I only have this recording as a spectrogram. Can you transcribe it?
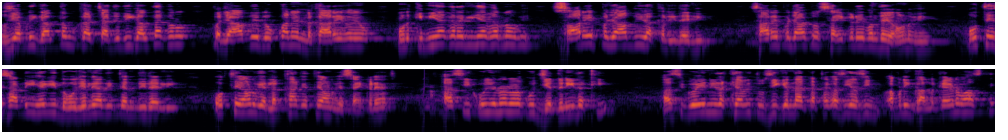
ਤੁਸੀਂ ਆਪਣੀ ਗੱਲ ਤਾਂ ਚੱਜ ਦੀ ਗੱਲ ਤਾਂ ਕਰੋ। ਪੰਜਾਬ ਦੇ ਲੋਕਾਂ ਨੇ ਨਕਾਰੇ ਹੋਏ ਹੋ। ਹੁਣ ਕਿੰਨੀਆਂ ਕਰ ਰੈਲੀਆਂ ਕਰਨੋਗੇ? ਸਾਰੇ ਪੰਜਾਬ ਦੀ ਰੱਖ ਲਈ ਰੈਲੀ। ਸਾਰੇ ਪੰਜਾਬ ਤੋਂ ਸੈਂਕੜੇ ਬੰਦੇ ਆਉਣਗੇ। ਉੱਥੇ ਸਾਡੀ ਹੈਗੀ ਦੋ ਜ਼ਿਲ੍ਹਿਆਂ ਦੀ ਤਿੰਨ ਦੀ ਰੈਲੀ। ਉੱਥੇ ਆਉਣਗੇ ਲੱਖਾਂ ਜਿੱਥੇ ਆਉਣਗੇ ਸੈਂਕੜਿਆਂ 'ਚ। ਅਸੀਂ ਕੋਈ ਉਹਨਾਂ ਨਾਲ ਕੋਈ ਜਿੱਦ ਨਹੀਂ ਰੱਖੀ। ਅਸੀਂ ਕੋਈ ਨਹੀਂ ਰੱਖਿਆ ਵੀ ਤੁਸੀਂ ਕਿੰਨਾ ਇਕੱਠਾ ਅਸੀਂ ਅਸੀਂ ਆਪਣੀ ਗੱਲ ਕਹਿਣ ਵਾਸਤੇ।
